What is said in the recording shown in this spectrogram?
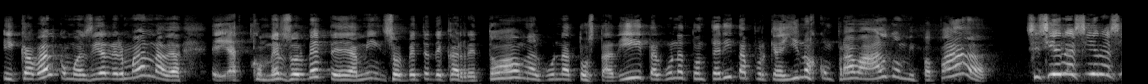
Y cabal, como decía la hermana, ¿verdad? Eh, a comer sorbete, a mí sorbete de carretón, alguna tostadita, alguna tonterita, porque allí nos compraba algo mi papá. Sí, sí era, sí era, sí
